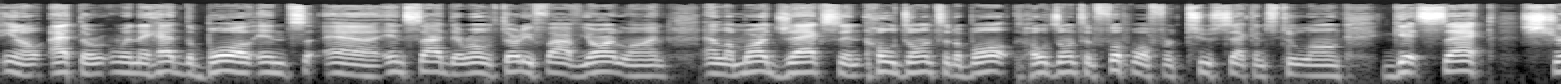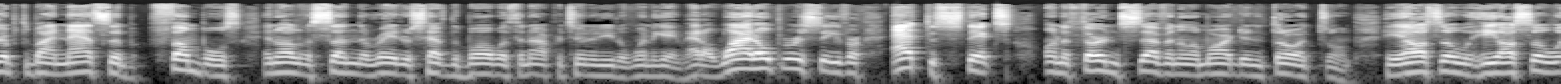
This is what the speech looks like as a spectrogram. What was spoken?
you know at the when they had the ball in uh, inside their own 35 yard line and Lamar Jackson holds on to the ball holds on to the football for 2 seconds too long gets sacked stripped by Nassib fumbles and all of a sudden the Raiders have the ball with an opportunity to win the game had a wide open receiver at the sticks on the third and seven, and Lamar didn't throw it to him. He also he also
